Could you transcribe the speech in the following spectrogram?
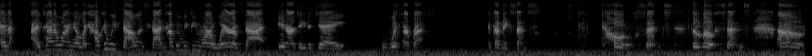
and I kind of want to know, like, how can we balance that and how can we be more aware of that in our day to day with our breath? If that makes sense. Total sense the most sense. Um,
